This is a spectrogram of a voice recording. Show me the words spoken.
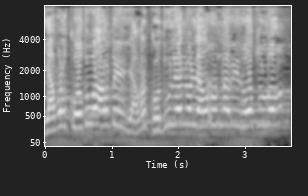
ఎవరు కొదువు వాళ్ళది? ఎవరు కొదువు లేని వాళ్ళు ఎవరు ఉన్నారు ఈ రోజుల్లో?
